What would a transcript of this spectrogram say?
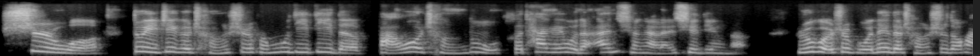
是我对这个城市和目的地的把握程度和他给我的安全感来确定的。如果是国内的城市的话，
